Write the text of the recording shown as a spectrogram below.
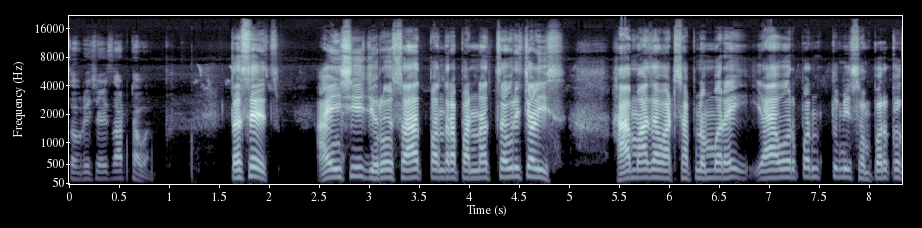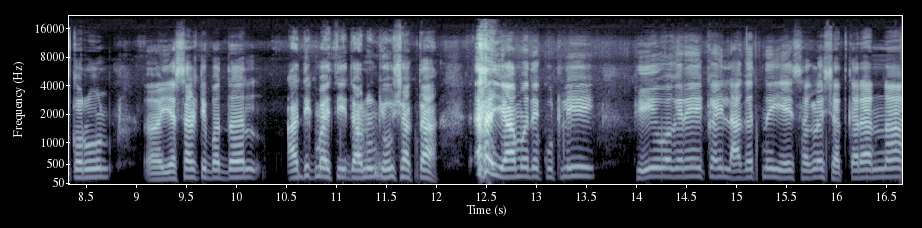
चौवेचाळीस अठ्ठावन्न. तसेच ऐंशी झिरो सात पंधरा पन्नास चौवेचाळीस हा माझा व्हॉट्सअप नंबर आहे. यावर पण तुम्ही संपर्क करून एस आर टीबद्दल अधिक माहिती जाणून घेऊ शकता. यामध्ये कुठली फी वगैरे काही लागत नाही आहे सगळं शेतकऱ्यांना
